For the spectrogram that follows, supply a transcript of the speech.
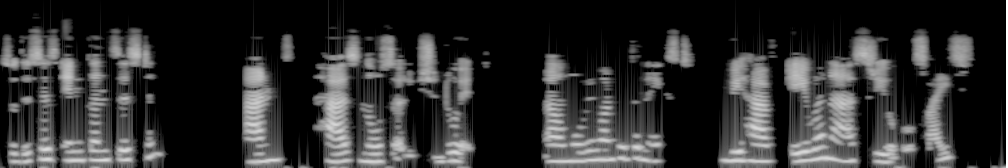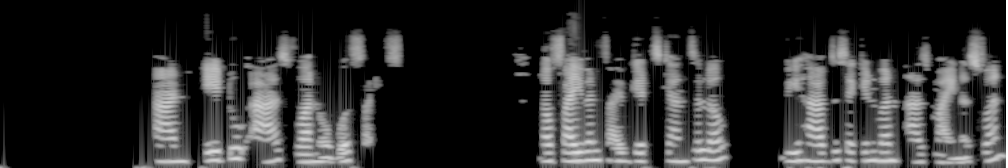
So this is inconsistent and has no solution to it. Now moving on to the next, we have a1 as 3 over 5 and a2 as 1 over 5. Now 5 and 5 gets cancelled out. We have the second one as minus 1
